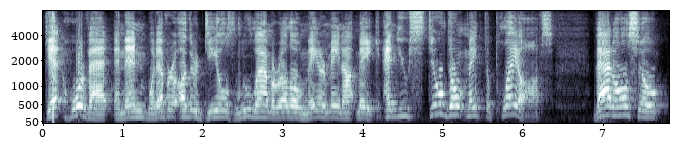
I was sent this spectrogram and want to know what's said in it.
get Horvat and then whatever other deals Lou Lamoriello may or may not make, and you still don't make the playoffs, that also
